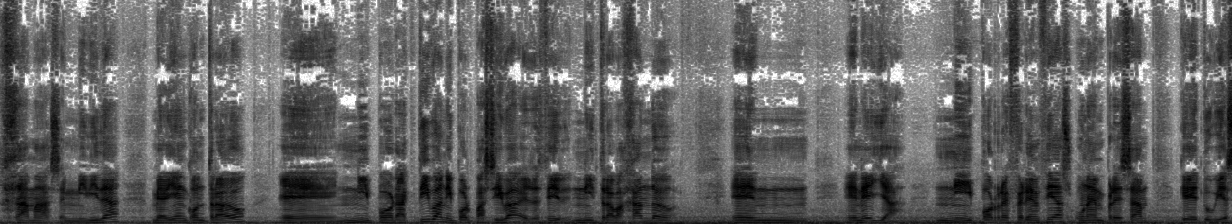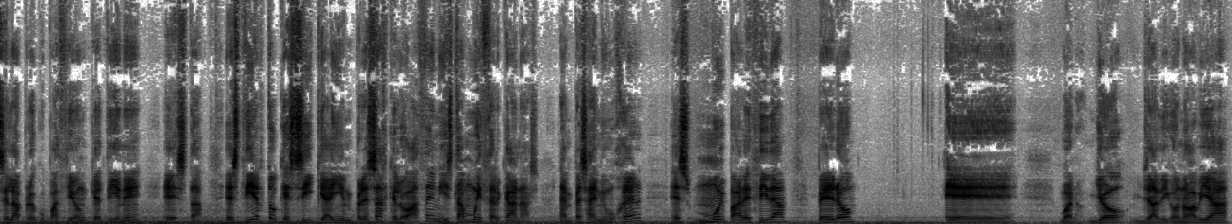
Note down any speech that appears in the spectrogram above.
jamás en mi vida me había encontrado eh, ni por activa ni por pasiva, es decir, ni trabajando en, en ella ni por referencias una empresa que tuviese la preocupación que tiene esta. Es cierto que sí que hay empresas que lo hacen y están muy cercanas. La empresa de mi mujer es muy parecida, pero eh, bueno, yo ya digo, no había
